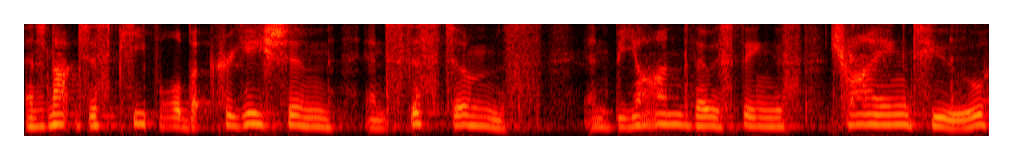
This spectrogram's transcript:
And not just people, but creation and systems and beyond those things, trying to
